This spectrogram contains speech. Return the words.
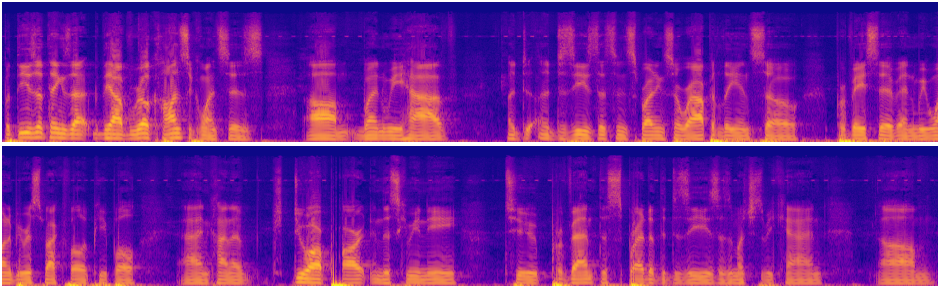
but these are things that they have real consequences um, when we have a, a disease that's been spreading so rapidly and so pervasive, and we want to be respectful of people and kind of do our part in this community to prevent the spread of the disease as much as we can, um,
